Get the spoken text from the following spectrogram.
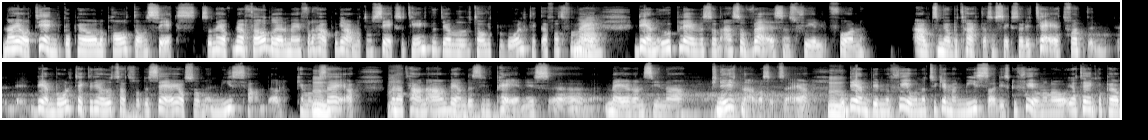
när jag tänker på eller pratar om sex, så när jag, när jag förberedde mig för det här programmet om sex så tänkte inte jag överhuvudtaget på våldtäkt. Därför att för Nej. mig, den upplevelsen är så väsensskild från allt som jag betraktar som sexualitet. För att den våldtäkten jag utsatt för, det ser jag som en misshandel kan man väl mm. säga. Men att han använde sin penis eh, mer än sina knytnävar så att säga. Mm. Och den dimensionen tycker jag man missar i diskussionerna. Och jag tänker på,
